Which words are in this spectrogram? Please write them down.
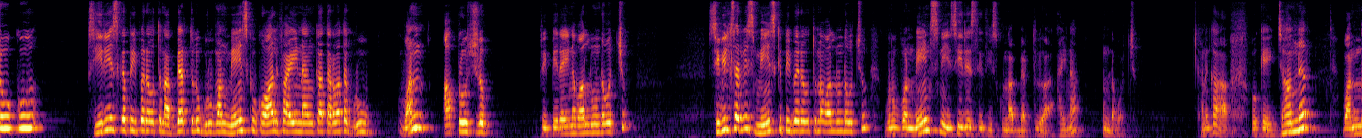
టూకు సీరియస్గా ప్రిపేర్ అవుతున్న అభ్యర్థులు గ్రూప్ వన్ మెయిన్స్కి క్వాలిఫై అయినాక తర్వాత గ్రూప్ వన్ అప్రోచ్లో ప్రిపేర్ అయిన వాళ్ళు ఉండవచ్చు. సివిల్ సర్వీస్ మెయిన్స్కి ప్రిపేర్ అవుతున్న వాళ్ళు ఉండవచ్చు గ్రూప్ వన్ మెయిన్స్ని సీరియస్లీ తీసుకున్న అభ్యర్థులు అయినా ఉండవచ్చు. కనుక ఒక ఎగ్జామినర్ వంద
